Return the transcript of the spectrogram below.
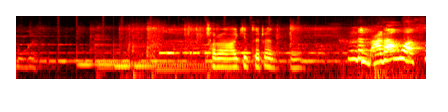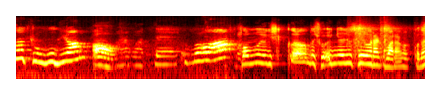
목을. 저런 아기들은 음, 근데 말하고 왔어 조국이 형? 어 말하고 왔대. 고마워. 너무 여기 시끄러운데 조용히 해주세요 라고 말하고 왔거든.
